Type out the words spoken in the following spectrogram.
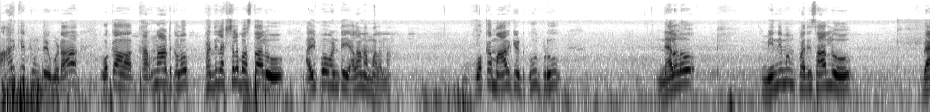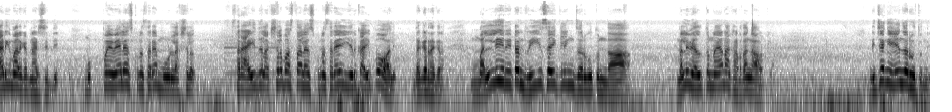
మార్కెట్లు ఉంటే కూడా ఒక కర్ణాటకలో పది లక్షల బస్తాలు అయిపోవంటే ఎలా నమ్మాలన్న? ఒక మార్కెట్కు ఇప్పుడు నెలలో మినిమం పదిసార్లు బ్యాడిగి మార్కెట్ నడిచిద్ది ముప్పై వేలు వేసుకున్నా సరే మూడు లక్షలు. సరే ఐదు లక్షల బస్తాలు వేసుకున్నా సరే ఇరుకు అయిపోవాలి దగ్గర దగ్గర. మళ్ళీ రిటర్న్ రీసైక్లింగ్ జరుగుతుందా? మళ్ళీ వెళ్తున్నాయా? నాకు అర్థం కావట్లే. నిజంగా ఏం జరుగుతుంది?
